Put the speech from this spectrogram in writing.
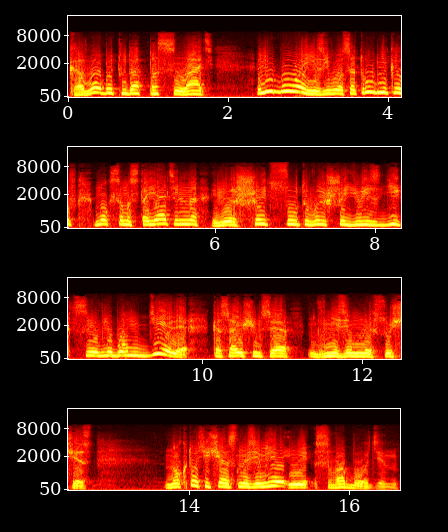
кого бы туда послать. Любой из его сотрудников мог самостоятельно вершить суд высшей юрисдикции в любом деле, касающемся внеземных существ. Но кто сейчас на земле и свободен?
